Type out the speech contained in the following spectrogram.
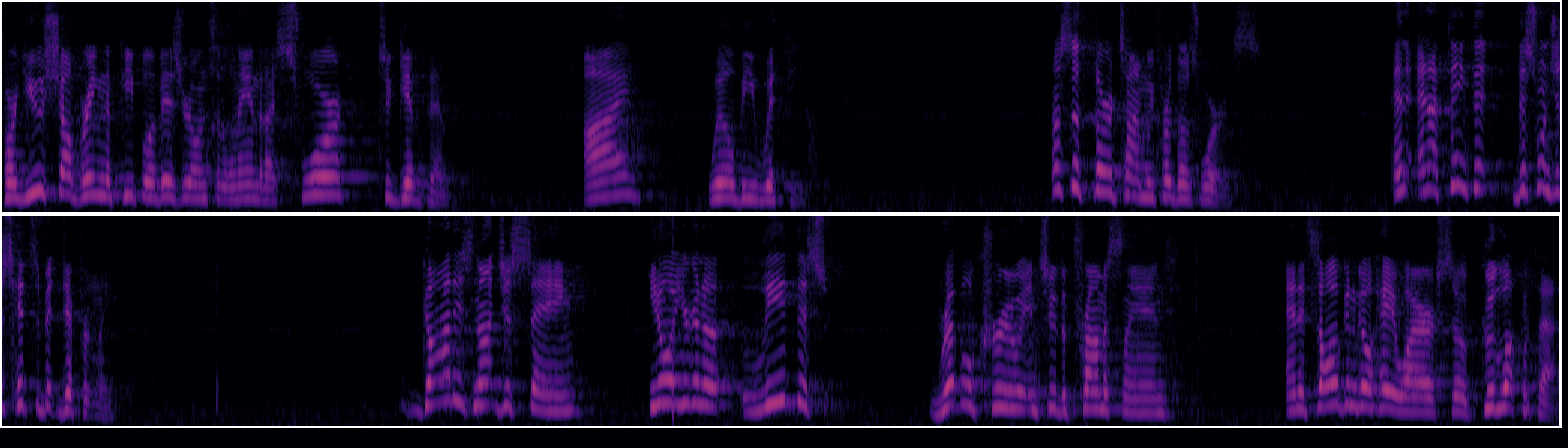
for you shall bring the people of Israel into the land that I swore to give them. I will be with you. That's the third time we've heard those words. And, and I think that this one just hits a bit differently. God is not just saying, you know what, you're going to lead this rebel crew into the promised land, and it's all going to go haywire, so good luck with that.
